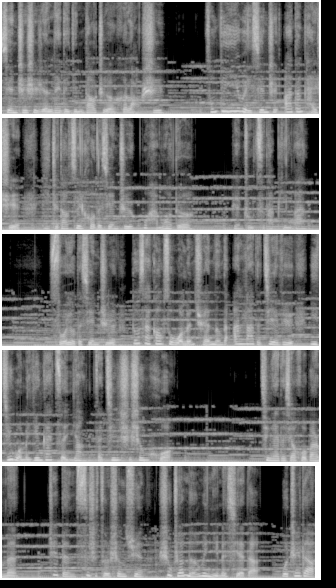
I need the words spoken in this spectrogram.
先知是人类的引导者和老师，从第一位先知阿丹开始，一直到最后的先知穆罕默德，愿主赐他平安。所有的先知都在告诉我们全能的安拉的戒律，以及我们应该怎样在今世生活。亲爱的小伙伴们，这本四十则圣训是专门为你们写的。我知道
